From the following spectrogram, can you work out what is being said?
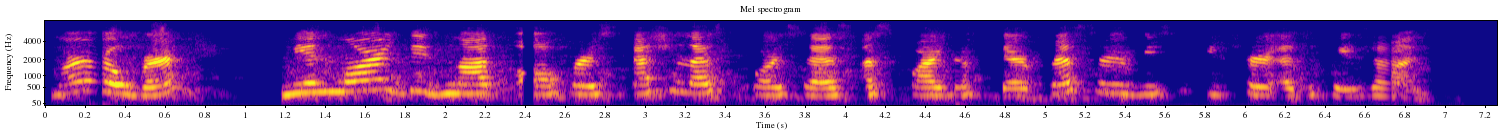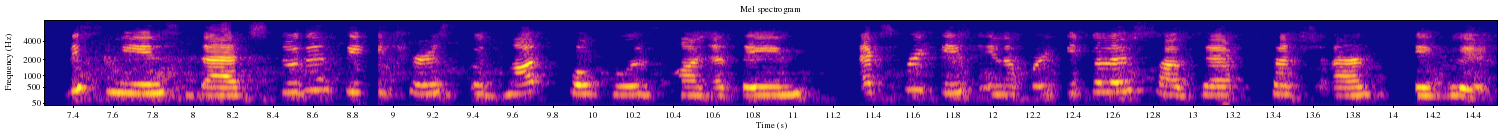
Moreover, Myanmar did not offer specialized courses as part of their pre-service teacher education. This means that student teachers could not focus on attain expertise in a particular subject such as English.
